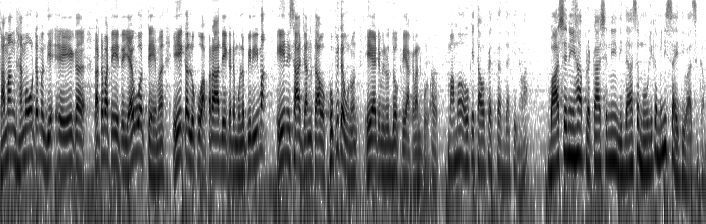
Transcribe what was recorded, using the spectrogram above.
තමන් හැමෝටම ඒක රටවටේට යැව්වොත් එහෙම ඒක ලොකු අපරාධයකට මුල පිරීම ඒ නිසා ජනතාව කුපිට වුණොත් ඒයට විරුද්ධෝ ක්‍රියා කරන්න පුළුව මම ඕක තව පැත්තත් දකිනවා. භාෂණය හා ප්‍රකාශනය නිදහස මූලික මිනිස් අයිතිවාසිකම.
